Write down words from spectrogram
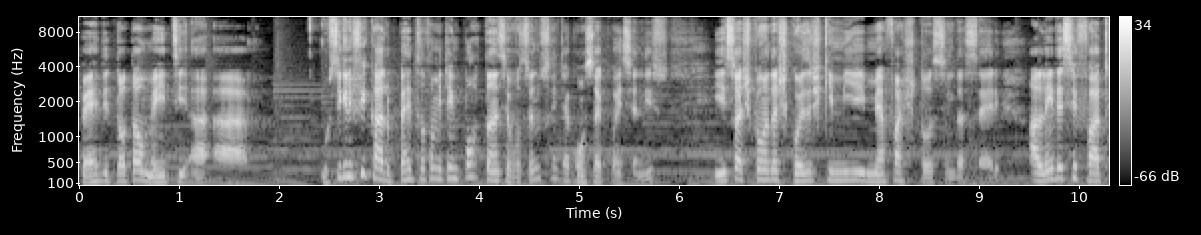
perde totalmente a, a- o significado, perde totalmente a importância. Você não sente a consequência nisso. E isso acho que foi uma das coisas que me, me afastou assim, da série. Além desse fato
